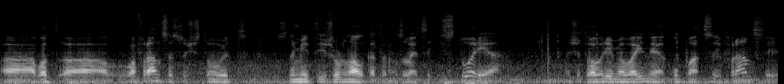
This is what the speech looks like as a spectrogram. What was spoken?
А, вот а, во Франции существует знаменитый журнал, который называется «История». Значит, во время войны, оккупации Франции,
